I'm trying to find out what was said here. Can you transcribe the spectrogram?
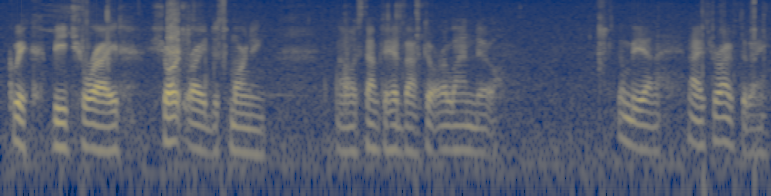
Quick beach ride, short ride this morning. Now it's time to head back to Orlando. It's gonna be a nice drive today.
